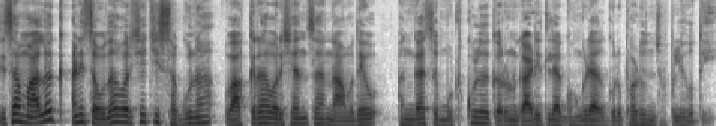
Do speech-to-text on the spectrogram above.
तिचा मालक आणि चौदा वर्षाची सगुणा व अकरा वर्षांचा नामदेव अंगाचं मुटकुळं करून गाडीतल्या घोंगड्यात गुरफडून झोपली होती.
